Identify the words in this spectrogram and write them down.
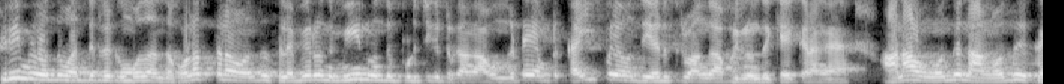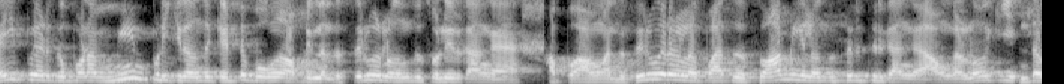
திரும்பி வந்து வந்துட்டு இருக்கும்போது அந்த குளத்துல வந்து சில பேர் வந்து மீன் வந்து பிடிச்சிக்கிட்டு இருக்காங்க. அவங்க கிட்ட எப்படி கைப்பை வந்து எடுத்துருவாங்க அப்படின்னு வந்து கேட்கறாங்க ஆனா அவங்க வந்து நாங்க வந்து கைப்பை எடுக்க போனா மீன் பிடிக்கிற வந்து கெட்டு போகும் அப்படின்னு அந்த சிறுவர்கள் வந்து சொல்லியிருக்காங்க. அப்போ அவங்க அந்த சிறுவர்களை பார்த்து சுவாமிகள் வந்து சிரிச்சிருக்காங்க. அவங்க நோக்கி இந்த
